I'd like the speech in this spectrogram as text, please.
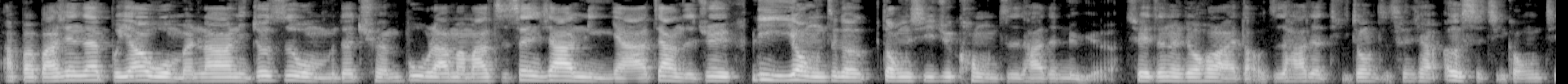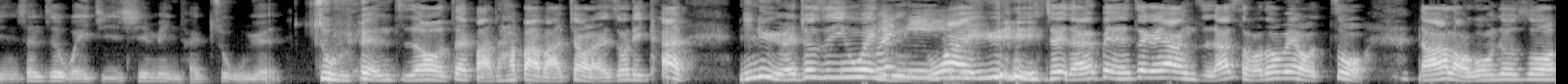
啊，爸爸现在不要我们啦，你就是我们的全部啦，妈妈只剩下你呀、这样子去利用这个东西去控制他的女儿，所以真的就后来导致他的体重只剩下二十几公斤，甚至危及性命才住院。住院之后，再把他爸爸叫来说：“你看。”你女儿就是因为为你你外遇，所以才会变成这个样子。她什么都没有做，然后她老公就说：“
